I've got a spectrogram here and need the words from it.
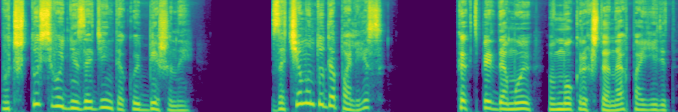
Вот что сегодня за день такой бешеный? Зачем он туда полез? Как теперь домой в мокрых штанах поедет?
